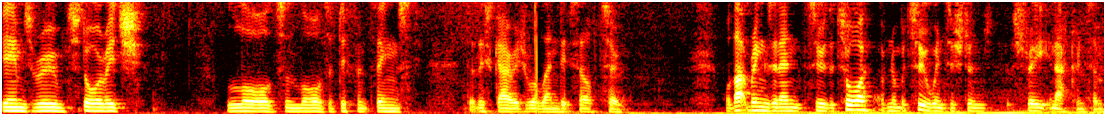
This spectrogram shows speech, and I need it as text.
Games room, storage, loads and loads of different things that this garage will lend itself to. Well, that brings an end to the tour of number two Winterson Street in Accrington.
